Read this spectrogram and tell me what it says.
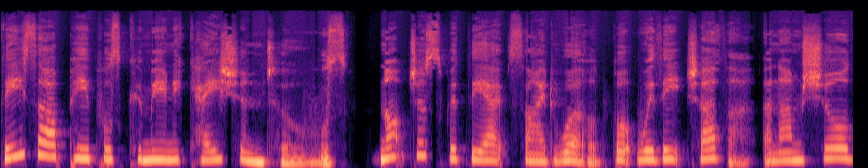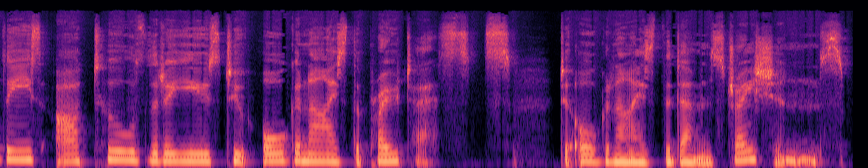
These are people's communication tools not just with the outside world, but with each other. And I'm sure these are tools that are used to organize the protests, to organize the demonstrations.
